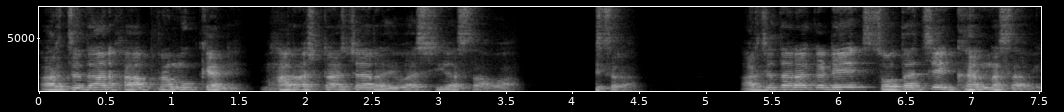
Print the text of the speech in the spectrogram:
अर्जदार हा प्रामुख्याने महाराष्ट्राचा रहिवासी असावा. तिसरा अर्जदाराकडे स्वतःचे घर नसावे.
